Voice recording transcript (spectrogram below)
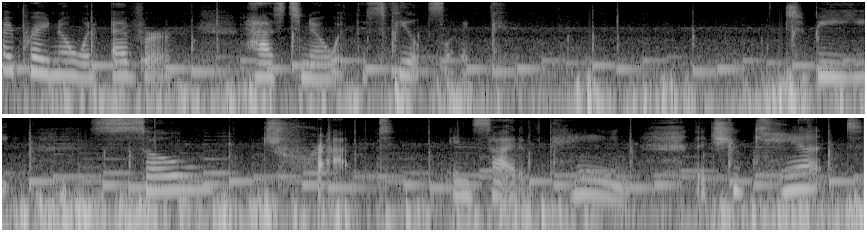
I pray no one ever has to know what this feels like. To be so trapped inside of pain that you can't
